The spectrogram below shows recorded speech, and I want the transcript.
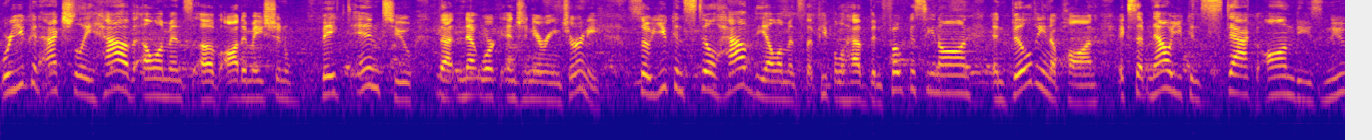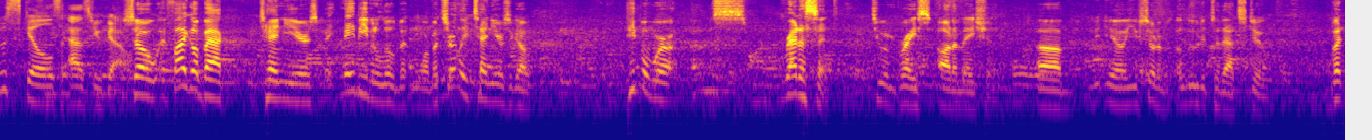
where you can actually have elements of automation baked into that network engineering journey. So you can still have the elements that people have been focusing on and building upon, except now you can stack on these new skills as you go. So if I go back 10 years, maybe even a little bit more, but certainly 10 years ago, people were reticent to embrace automation. Uh, you know, you sort of alluded to that, Stu. But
